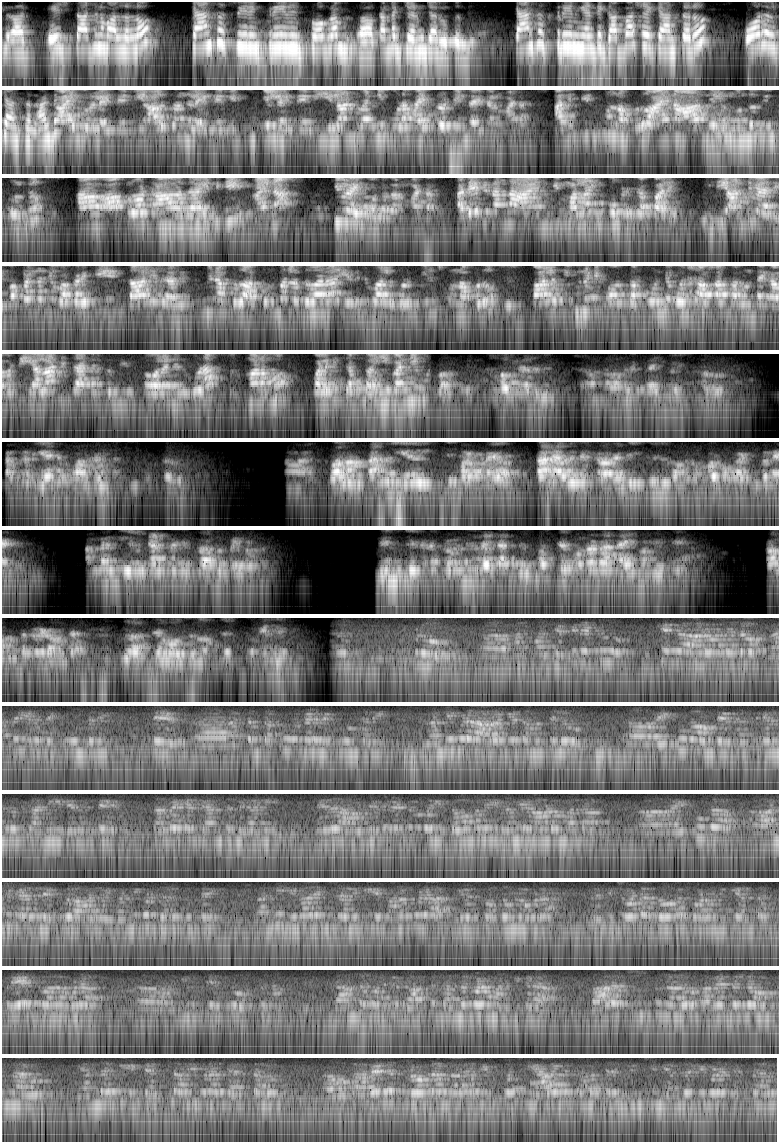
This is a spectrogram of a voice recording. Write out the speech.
ఏజ్ దాటిన వాళ్ళలో cancer screening screening programme conduct చేయడం జరుగుతుంది. క్యాన్సర్ స్క్రీనింగ్ ఏంటి? గర్భాశయ క్యాన్సర్ ఓరల్ క్యాన్సర్ అంటే కాయగూరలు అయితేమి అలసందలు అయితేమి కుక్కిళ్ళు అయితేమి ఇలాంటివన్నీ కూడా హై ప్రోటీన్ డైట్ అన్నమాట. అవి తీసుకున్నప్పుడు ఆయన ఆరు నెలలు మందులు తీసుకుంటూ ఆ- ఆ ప్రోట్ ఆ డైట్కి ఆయన క్యూర్ అయిపోతుంది అనమాట అదే విధంగా ఆయనకి మళ్ళీ ఇంకొకటి చెప్పాలి. ఇది అంటువ్యాధి. ఒకరి నుండి ఒకరికి గాలి అది తుమ్మినప్పుడు ఆ తుంపర్ల ద్వారా ఎదుటి వాళ్ళు కూడా పీల్చుకున్నప్పుడు వాళ్ళకి ఇమ్యూనిటీ పవర్ తక్కువ ఉంటే వచ్చే అవకాశాలు ఉంటాయి కాబట్టి ఎలాంటి జాగ్రత్తలు తీసుకోవాలనేది కూడా మనము వాళ్ళకి చెప్తాం. ఇవన్నీ కన్సర్న్ ఏ అంటే వాళ్ళు కన్సర్న్ తీసుకొస్తారు. వాళ్ళ ఫ్యామిలీ ఏ హిస్టరీ పరంగా ఉన్నాయో దాని అవేర్నెస్ కావాలంటే ఇండివిజువల్ ఉంటుంది. ఒకరికి ఒకరు డిఫరెంట్ అయ్యండి అందరికీ క్యాన్సర్ అని చెప్తే అందరూ భయపడతారు. మెయిన్ ఉద్దేశం అంటే ప్రివెన్షన్ పెట్టడానికి ఫస్ట్ తొందరగా డయాగ్నోస్ చేస్తే ప్రాబ్లం దగ్గరగా ఉంటే సింపుల్గా సేవ్ అవుతుంది ఉద్దేశంతో మెయిన్ ఇప్పుడు మనం వాళ్ళు చెప్పినట్టు ముఖ్యంగా ఆడవాళ్ళలో రక్తహీనత ఎక్కువ ఉంటుంది. అంటే రక్తం తక్కువ ఉండడం ఎక్కువ ఉంటుంది. ఇవన్నీ కూడా ఆరోగ్య సమస్యలు ఎక్కువగా ఉంటాయి. బ్రెస్ట్ క్యాన్సర్స్ కానీ లేదంటే సర్వైకల్ క్యాన్సర్లు కానీ లేదా ఆవిడ చెప్పినట్టు ఈ దోమలు ఇవన్నీ రావడం వల్ల ఎక్కువగా ఆ, అంటువ్యాధులు ఎక్కువ రావడం ఇవన్నీ కూడా జరుగుతుంటాయి. ఇవన్నీ నివారించడానికి మనం కూడా నియోజకవర్గంలో కూడా ప్రతి చోట దోమలు పోవడానికి అంత స్ప్రే ద్వారా కూడా యూజ్ చేస్తూ వస్తున్నాం. దాంతోపాటు డాక్టర్లు అందరూ కూడా మనకి ఇక్కడ బాగా చూస్తున్నారు అవైలబుల్గా ఉంటున్నారు. మీ అందరికీ టెస్ట్లు అవి కూడా చేస్తారు. ఒక అవేర్నెస్ ప్రోగ్రామ్ లాగా తీసుకొచ్చి ఈ ఆరోగ్య సమస్యల గురించి మీ అందరికీ కూడా చెప్తారు.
